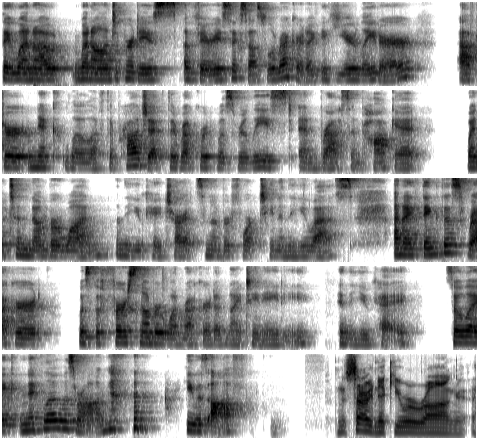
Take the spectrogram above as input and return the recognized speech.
they went out, went on to produce a very successful record. Like a year later, after Nick Lowe left the project, the record was released and Brass in Pocket went to number one in the UK charts, number 14 in the US. And I think this record was the first number one record of 1980 in the UK. So, like, Nick Lowe was wrong. he was off. Sorry, Nick, you were wrong.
